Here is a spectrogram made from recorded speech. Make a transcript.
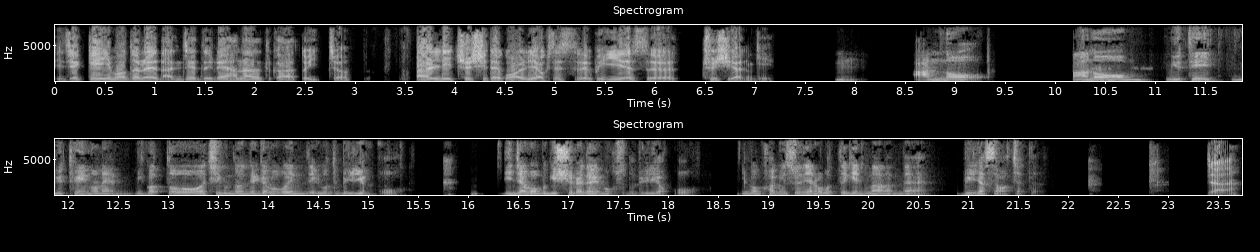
이제 게이머들의 난제들의 하나가 또 있죠. 빨리 출시되고 early access vs 출시 연기. 음. 안노, 아노 뮤테이, 뮤테이노넴. 이것도 지금 눈여겨보고 있는데 이것도 밀렸고. 닌자 거북이 슈레더의 복수도 밀렸고. 이건 coming soon이라고 뜨기는 하는데, 밀렸어, 어쨌든. 자,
